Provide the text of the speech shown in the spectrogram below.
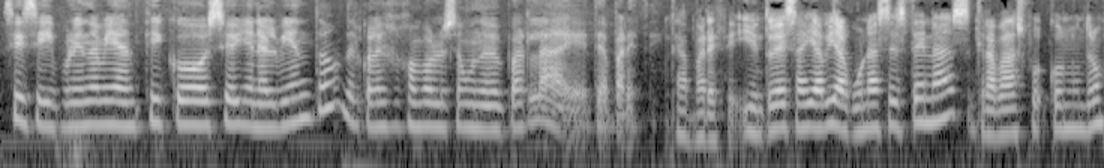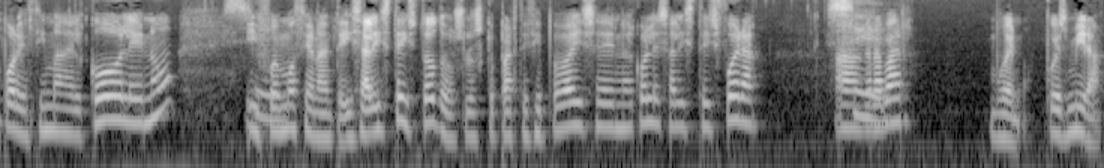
Sí, sí, poniendo villancico Se oye en el viento del Colegio Juan Pablo II de Parla, eh, te aparece. Te aparece. Y entonces ahí había algunas escenas grabadas por- con un dron por encima del cole, ¿no? Y fue emocionante. ¿Y salisteis todos? ¿Los que participabais en el cole salisteis fuera a Sí. grabar? Bueno, pues mira,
